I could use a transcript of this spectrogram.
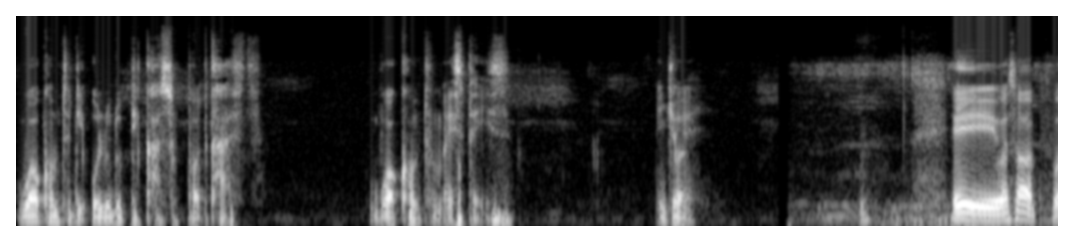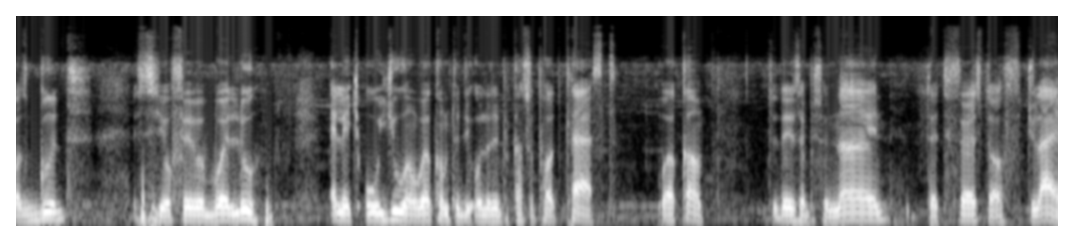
Welcome to the Oludo Picasso podcast. Welcome to my space. Enjoy. Hey, what's up? What's good? It's your favorite boy Lou. LHOU and welcome to the Olodo Picasso podcast. Welcome. Today is episode 9, 31st of July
